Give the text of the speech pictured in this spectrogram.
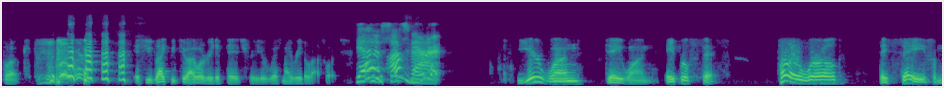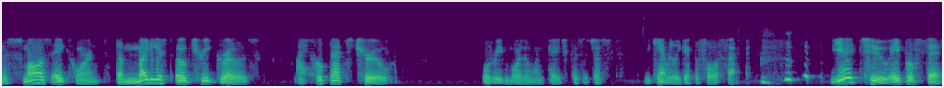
book. if you'd like me to, I will read a page for you with my read aloud voice. Yes, love let's that. Year one, day one, April 5th. Hello, world. They say from the smallest acorn, the mightiest oak tree grows. I hope that's true. We'll read more than one page because it just, you can't really get the full effect. Year two, April 5th.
